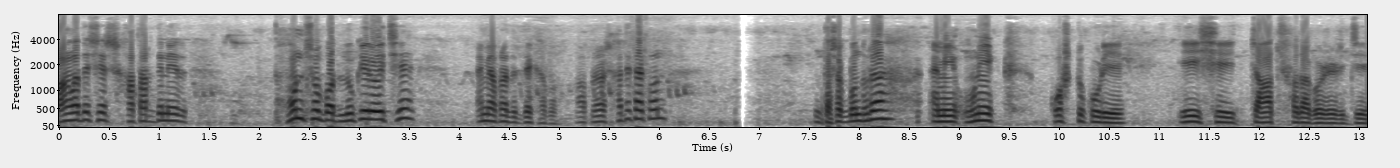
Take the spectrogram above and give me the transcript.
বাংলাদেশের সাত আট দিনের ধন সম্পদ লুকিয়ে রয়েছে, আমি আপনাদের দেখাবো। আপনারা সাথে থাকুন। দর্শক বন্ধুরা, আমি অনেক কষ্ট করে এই সেই চাঁদ সদাগরের যে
